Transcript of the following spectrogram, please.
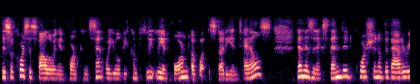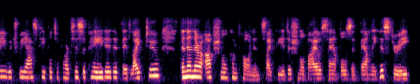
This, of course, is following informed consent, where you will be completely informed of what the study entails. Then there's an extended portion of the battery, which we ask people to participate in if they'd like to. And then there are optional components, like the additional biosamples and family history,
